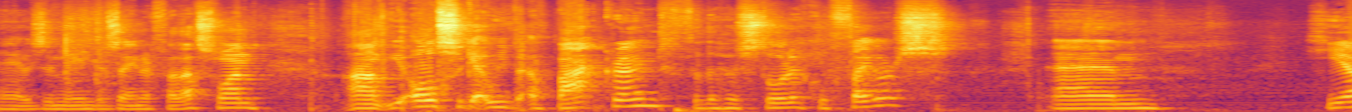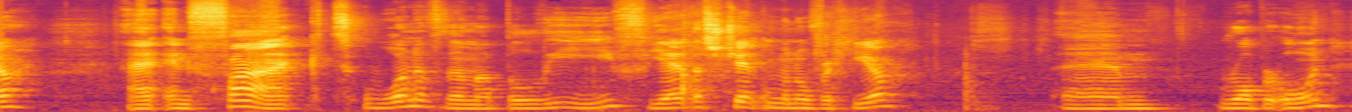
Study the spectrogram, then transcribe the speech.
uh, was the main designer for this one. Um, you also get a wee bit of background for the historical figures um, here. Uh, in fact, one of them, I believe, yeah, this gentleman over here, um, Robert Owen,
